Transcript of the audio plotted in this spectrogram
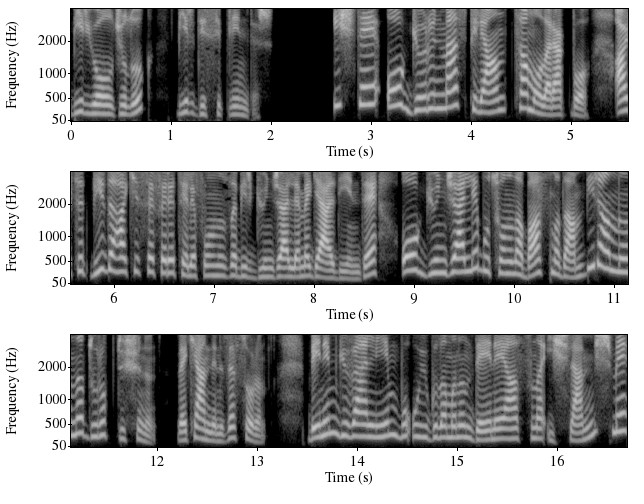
bir yolculuk, bir disiplindir. İşte o görünmez plan tam olarak bu. Artık bir dahaki sefere telefonunuza bir güncelleme geldiğinde o güncelle butonuna basmadan bir anlığına durup düşünün ve kendinize sorun. Benim güvenliğim bu uygulamanın DNA'sına işlenmiş mi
